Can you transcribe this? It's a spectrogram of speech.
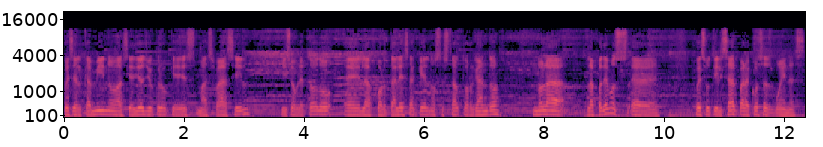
pues el camino hacia Dios yo creo que es más fácil y sobre todo eh, la fortaleza que Él nos está otorgando no la, la podemos eh, pues utilizar para cosas buenas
